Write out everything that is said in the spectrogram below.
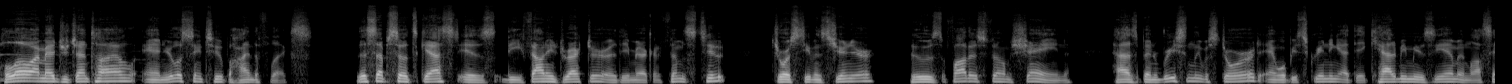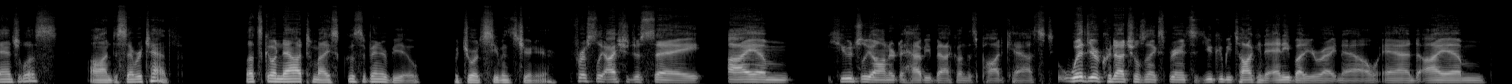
Hello, I'm Andrew Gentile, and you're listening to Behind the Flicks. This episode's guest is the founding director of the American Film Institute, George Stevens Jr., whose father's film Shane has been recently restored and will be screening at the Academy Museum in Los Angeles on December 10th. Let's go now to my exclusive interview with George Stevens Jr. Firstly, I should just say I am hugely honored to have you back on this podcast. With your credentials and experiences, you could be talking to anybody right now, and I am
